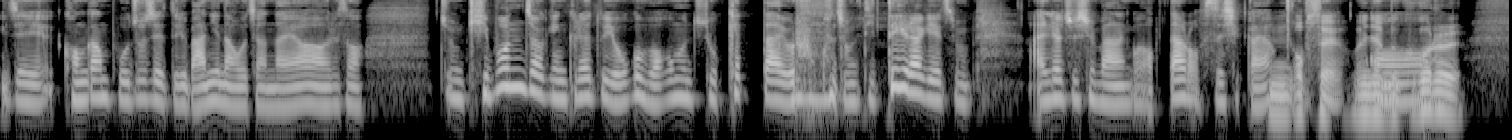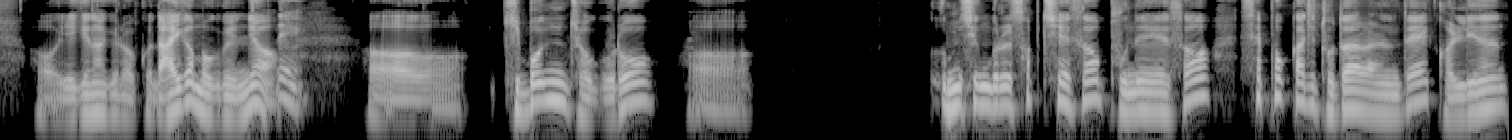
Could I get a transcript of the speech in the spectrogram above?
이제 건강 보조제들이 많이 나오잖아요. 그래서 좀 기본적인 그래도 요거 먹으면 좋겠다 이런 거좀 디테일하게 좀 알려주실 만한 건 없, 따로 없으실까요? 음, 없어요. 왜냐하면 어. 그거를 어, 얘기는 하기로 했고 나이가 먹으면요. 네. 어, 기본적으로 어, 음식물을 섭취해서 분해해서 세포까지 도달하는데 걸리는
